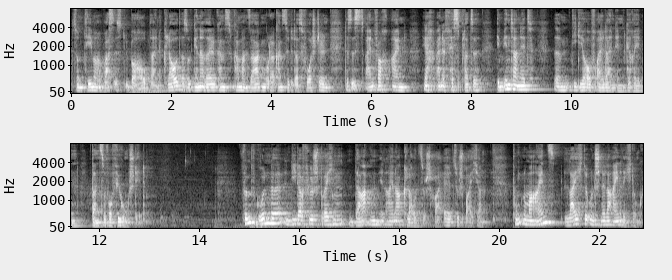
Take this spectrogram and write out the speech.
zum Thema, was ist überhaupt eine Cloud? Also generell kannst, kann man sagen oder kannst du dir das vorstellen, das ist einfach ein, ja, eine Festplatte im Internet, ähm, die dir auf all deinen Endgeräten dann zur Verfügung steht. Fünf Gründe, die dafür sprechen, Daten in einer Cloud zu, äh, zu speichern. Punkt Nummer eins, leichte und schnelle Einrichtung.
